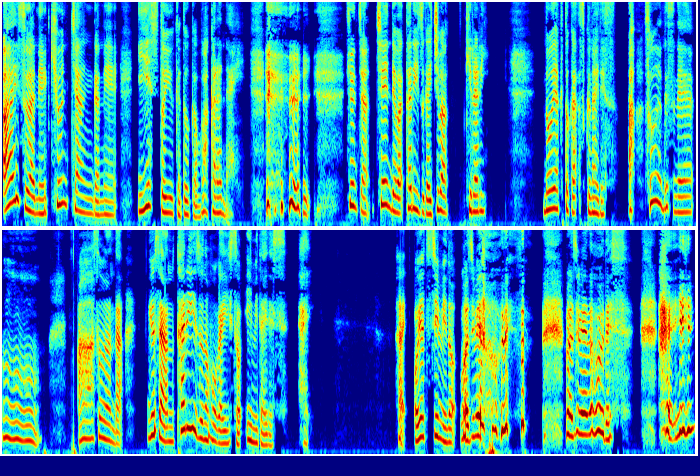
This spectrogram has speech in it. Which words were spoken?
アイスはね、キュンちゃんがね、イエスというかどうかわからない。キュンちゃん、チェーンではタリーズが一番、キラリ。農薬とか少ないです。あ、そうなんですね。うんうんうん。ああ、そうなんだ。ゆうさん、あの、タリーズの方がいいそう、いいみたいです。はい。はい。おやつ珍味の真面目の方です。真面目の方です。はい。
